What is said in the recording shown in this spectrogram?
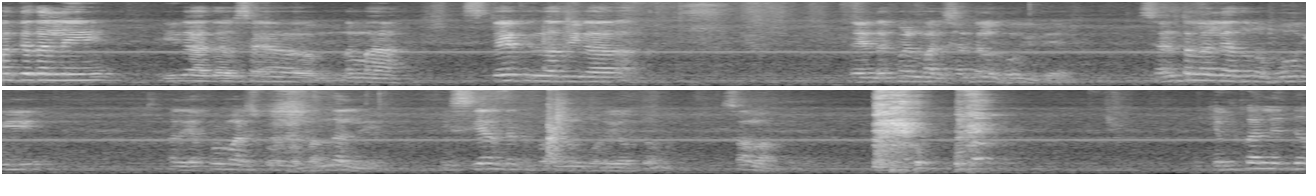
ಮಧ್ಯದಲ್ಲಿ ಈಗ ಅದು ನಮ್ಮ ಸ್ಟೇಟ್ ಇಂದ ಅದು ಈಗ ಏನು ರೆಕಮೆಂಡ್ ಮಾಡಿ ಸೆಂಟ್ರಲ್ಗೆ ಹೋಗಿದೆ ಸೆಂಟ್ರಲಲ್ಲಿ ಅದನ್ನು ಹೋಗಿ ಅದು ಅಪ್ರೂವ್ ಮಾಡಿಸ್ಕೊಂಡು ಬಂದಲ್ಲಿ ಈ ಸಿ ಆರ್ ಜೆಡ್ ಪ್ರಾಬ್ಲಮ್ ಕೂಡ ಇವತ್ತು ಸಾಲ್ವ್ ಆಗ್ತದೆ. ಕೆಂಪು ಕಲ್ಲಿದ್ದು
